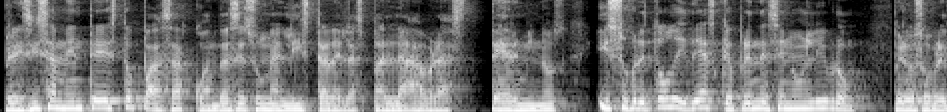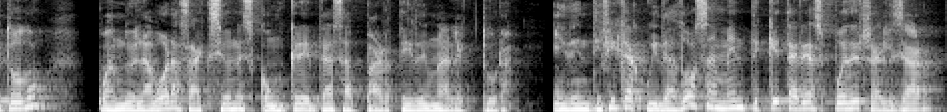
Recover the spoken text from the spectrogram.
Precisamente esto pasa cuando haces una lista de las palabras, términos y sobre todo ideas que aprendes en un libro, pero sobre todo cuando elaboras acciones concretas a partir de una lectura. Identifica cuidadosamente qué tareas puedes realizar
